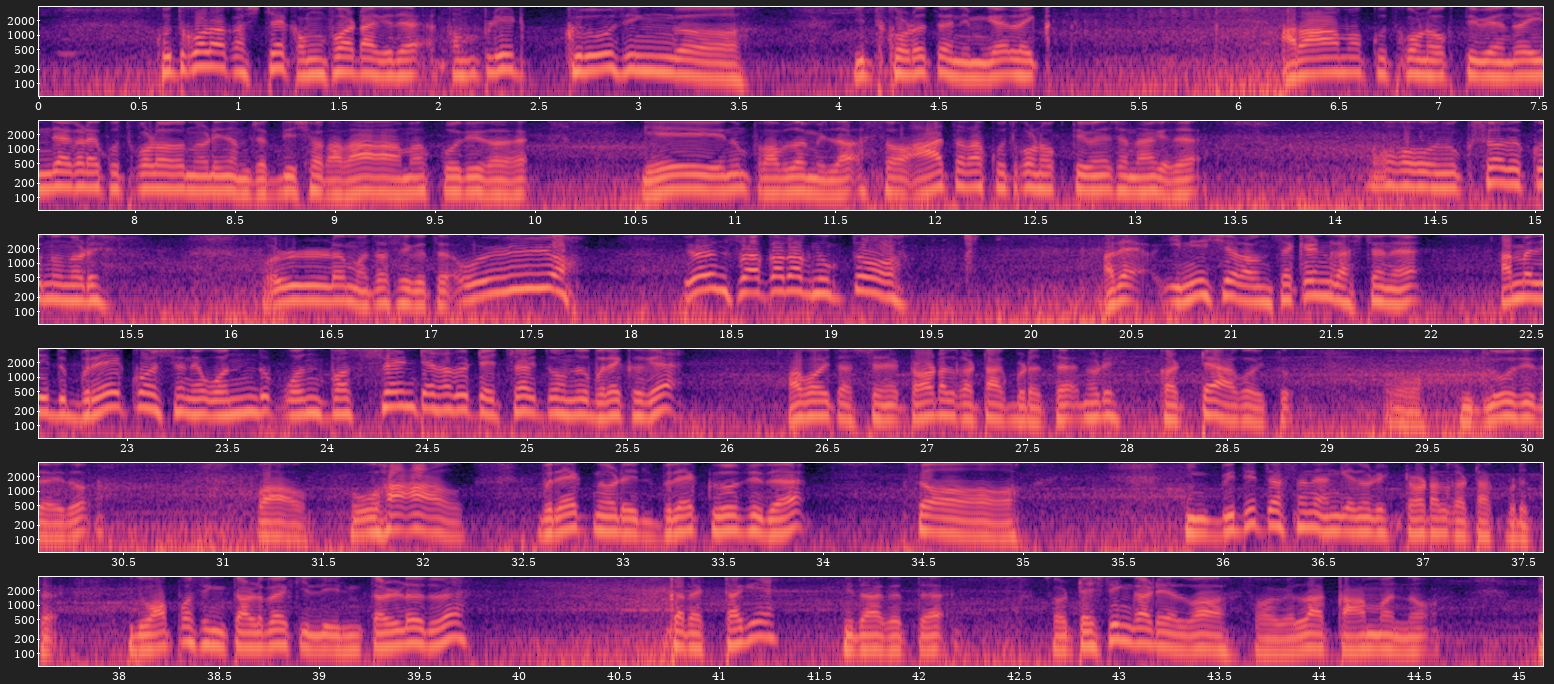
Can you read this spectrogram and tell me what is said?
ಕುತ್ಕೊಳ್ಳೋಕ್ಕಷ್ಟೇ ಕಂಫರ್ಟ್ ಆಗಿದೆ. ಕಂಪ್ಲೀಟ್ ಕ್ರೂಸಿಂಗ್ ಇದು ಕೊಡುತ್ತೆ ನಿಮಗೆ. ಲೈಕ್ ಆರಾಮಾಗಿ ಕೂತ್ಕೊಂಡು ಹೋಗ್ತೀವಿ ಅಂದರೆ ಹಿಂದೆಗಡೆ ಕೂತ್ಕೊಳ್ಳೋದು ನೋಡಿ ನಮ್ಮ ಜಗದೀಶ್ ಅವ್ರು ಆರಾಮಾಗಿ ಕೂತಿದ್ದಾರೆ. ಏನೂ ಪ್ರಾಬ್ಲಮ್ ಇಲ್ಲ. ಸೊ ಆ ಥರ ಕೂತ್ಕೊಂಡು ಹೋಗ್ತೀವಿ ಅಂದರೆ ಚೆನ್ನಾಗಿದೆ. ಓ ನುಗ್ಸೋದಕ್ಕೂ ನೋಡಿ ಒಳ್ಳೆ ಮಜಾ ಸಿಗುತ್ತೆ. ಅಯ್ಯೋ, ಏನು ಸಾಕಾದಾಗ ನುಗ್ತು? ಅದೇ ಇನಿಷಿಯಲ್ ಒಂದು ಸೆಕೆಂಡ್ಗೆ ಅಷ್ಟೇ ಆಮೇಲೆ ಇದು ಬ್ರೇಕು ಅಷ್ಟೇ ಒಂದು ಒಂದು ಪರ್ಸೆಂಟ್ ಏನಾದರೂ ಟಚ್ ಆಯಿತು ಒಂದು ಬ್ರೇಕ್ಗೆ ಆಗೋಯ್ತು ಅಷ್ಟೇ ಟೋಟಲ್ ಕಟ್ ಆಗಿಬಿಡುತ್ತೆ. ನೋಡಿ ಕಟ್ಟೆ ಆಗೋಯ್ತು. ಓ, ಇದು ಲೂಸ್ ಇದೆ ಇದು. ವಾವ್ ವಾವ್ ಬ್ರೇಕ್ ನೋಡಿ ಇದು ಬ್ರೇಕ್ ಲೂಸ್ ಇದೆ. ಸೊ ಹಿಂಗೆ ಬಿದ್ದಿದ ತಕ್ಷಣ ಹಂಗೆ ನೋಡಿ ಟೋಟಲ್ ಕಟ್ ಹಾಕ್ಬಿಡುತ್ತೆ ಇದು ವಾಪಸ್ ಹಿಂಗೆ ತಳ್ಬೇಕು, ಇಲ್ಲಿ ಹಿಂಗೆ ತಳ್ಳಿದ್ರೆ ಕರೆಕ್ಟಾಗಿ ಇದಾಗುತ್ತೆ. ಸೊ ಟೆಸ್ಟಿಂಗ್ ಗಾಡಿ ಅಲ್ವಾ? ಸೊ ಅವೆಲ್ಲ ಕಾಮನ್ನು.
